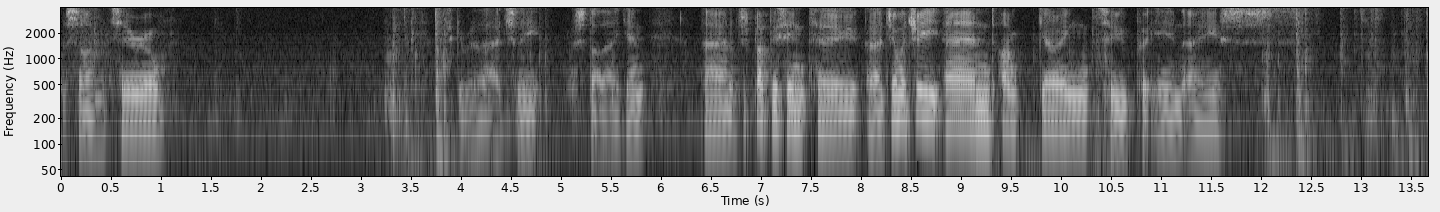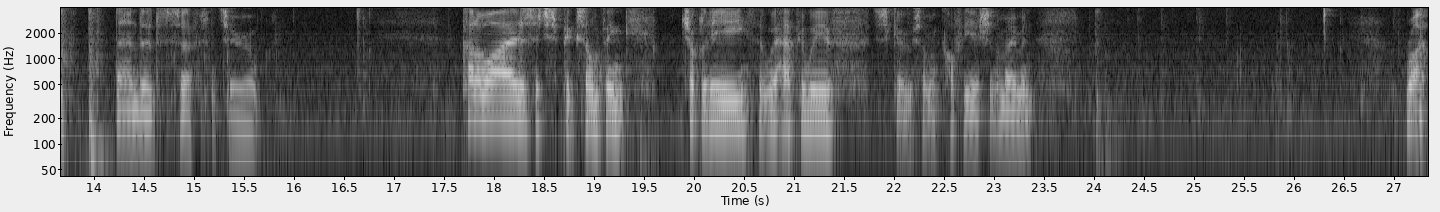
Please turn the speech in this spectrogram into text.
assign material. Let's get rid of that actually. start that again. And just plug this into uh, geometry and I'm going to put in a standard surface material. Color wise, let's just pick something chocolatey that we're happy with. Just go with something coffee-ish at the moment. Right,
